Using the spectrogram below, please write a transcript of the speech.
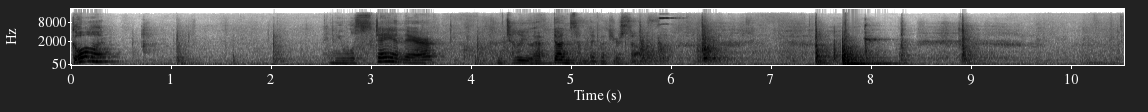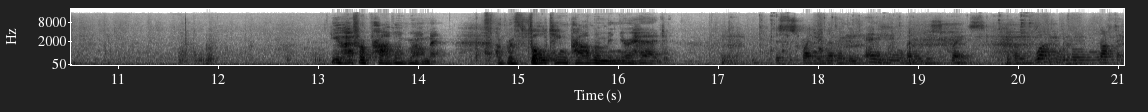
Go on. And you will stay in there until you have done something with yourself. You have a problem, Roman. A revolting problem in your head. This is why you'll never be anything but a disgrace. A rotten little nothing.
